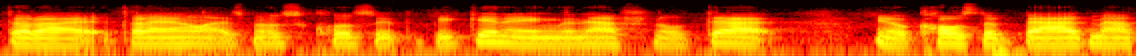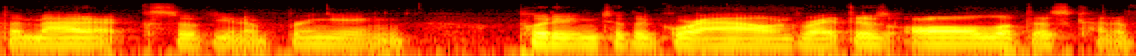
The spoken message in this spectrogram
that I that I analyzed most closely at the beginning, the national debt, you know, calls the bad mathematics of you know bringing putting to the ground, right? There's all of this kind of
